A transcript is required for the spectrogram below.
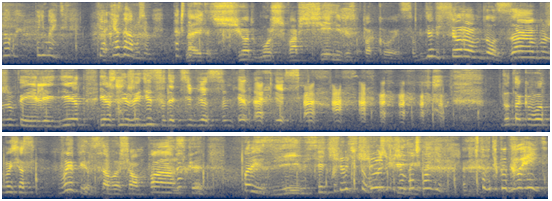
Но, понимаете, Я, я замужем, так что... На этот счет можешь вообще не беспокоиться. Мне все равно, замужем ты или нет. Я ж не жениться на тебе собираюсь. Ну так вот, мы сейчас выпьем с тобой шампанское, порезвимся чуть-чуть. Что вы, человек. Что вы такое говорите?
